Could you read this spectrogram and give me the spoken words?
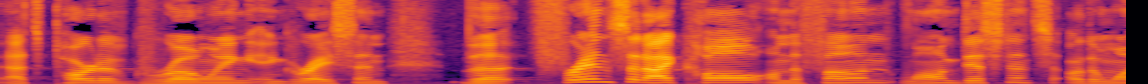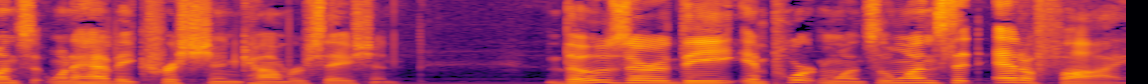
That's part of growing in grace. And the friends that I call on the phone long distance are the ones that want to have a Christian conversation. Those are the important ones, the ones that edify.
